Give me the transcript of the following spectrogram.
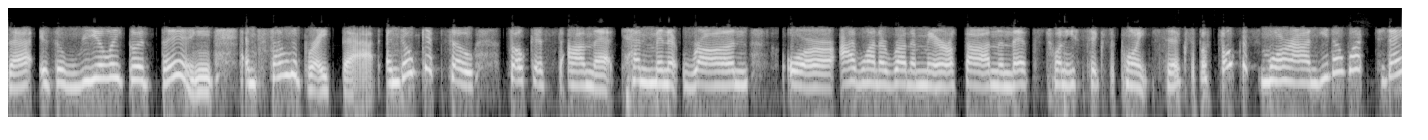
that is a really good thing. And celebrate that. And don't get so focused on that 10 minute run or I want to run a marathon and that's 26.6 but focus more on you know what? Today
